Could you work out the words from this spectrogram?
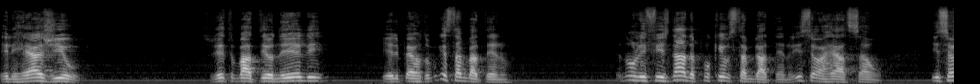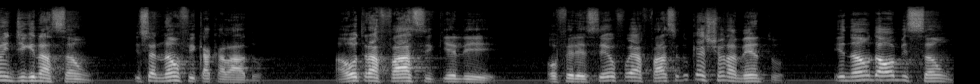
Ele reagiu. O sujeito bateu nele e ele perguntou: por que você está me batendo? Eu não lhe fiz nada, por que você está me batendo? Isso é uma reação. Isso é uma indignação. Isso é não ficar calado. A outra face que ele ofereceu foi a face do questionamento e não da omissão.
